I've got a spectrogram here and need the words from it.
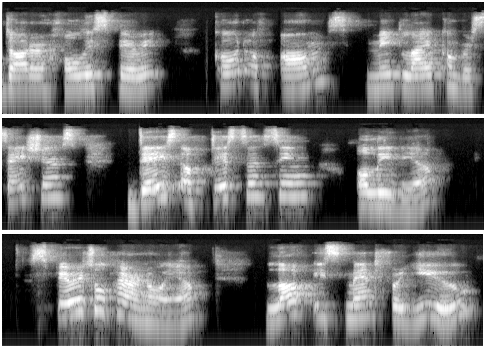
daughter, Holy Spirit, Code of Alms, midlife conversations, days of distancing, Olivia, spiritual paranoia, love is meant for you,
